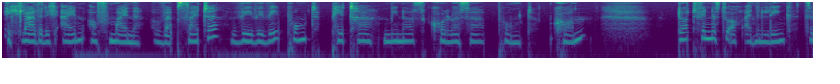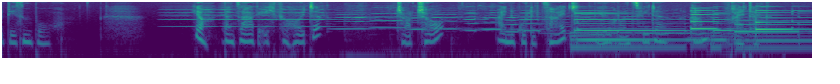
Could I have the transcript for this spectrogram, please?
Ich lade dich ein auf meine Webseite www.petra-kolosser.com. Dort findest du auch einen Link zu diesem Buch. Ja, dann sage ich für heute ciao, ciao, eine gute Zeit, wir hören uns wieder am Freitag.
